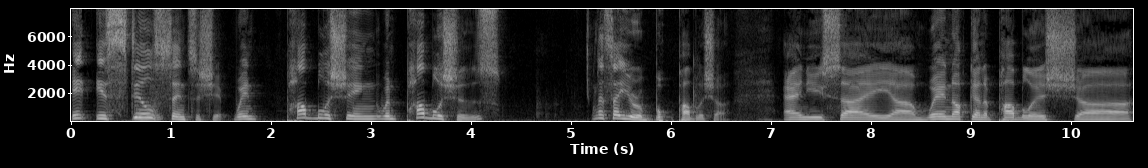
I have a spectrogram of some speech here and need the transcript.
It is still censorship. When publishing, when publishers, let's say you're a book publisher, and you say um, we're not going to publish uh,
